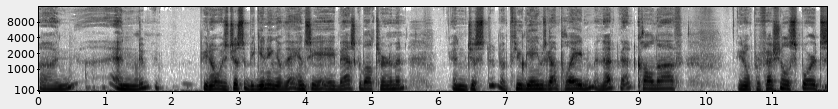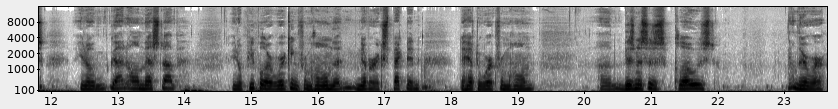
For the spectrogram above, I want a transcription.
Uh, and, you know, it was just the beginning of the NCAA basketball tournament. And just a few games got played, and that got called off. You know, professional sports, you know, got all messed up. You know, people are working from home that never expected to have to work from home. Uh, businesses closed. There were,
